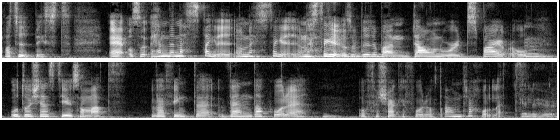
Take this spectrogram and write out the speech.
vad typiskt. Eh, och så händer nästa grej och nästa grej och nästa grej. Och så blir det bara en downward spiral. Och då känns det ju som att varför inte vända på det och försöka få det åt andra hållet. Eller hur?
